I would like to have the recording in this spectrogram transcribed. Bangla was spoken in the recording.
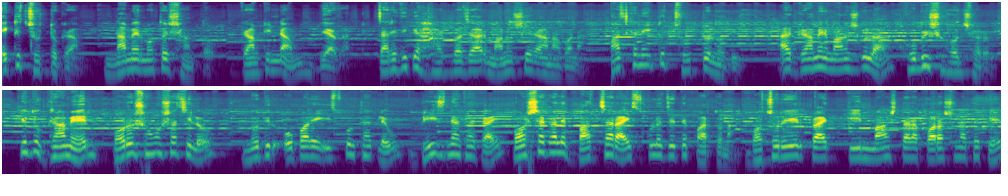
একটি ছোট্ট গ্রাম। নামের মতোই শান্ত। গ্রামটির নাম বিয়াঘাট। চারিদিকে হাট বাজার মানুষের আনাগোনা। মাঝখানে একটু ছোট্ট নদী আর গ্রামের মানুষগুলা খুবই সহজ সরল। কিন্তু গ্রামের বড় সমস্যা ছিল নদীর ওপারে স্কুল থাকলেও ব্রিজ না থাকায় বর্ষাকালে বাচ্চারা স্কুলে যেতে পারতো না। বছরের প্রায় তিন মাস তারা পড়াশোনা থেকে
